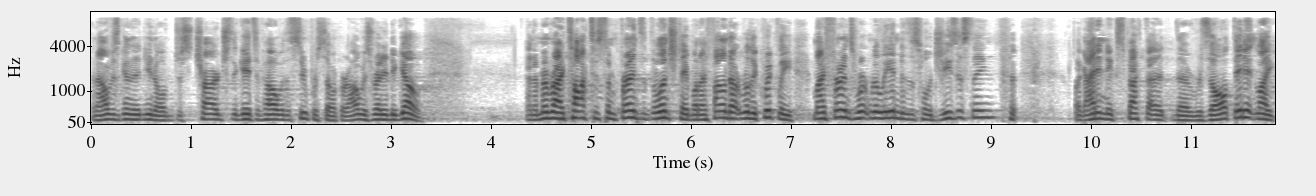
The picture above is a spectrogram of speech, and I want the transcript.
And I was going to, you know, just charge the gates of hell with a super soaker. I was ready to go. And I remember I talked to some friends at the lunch table, and I found out really quickly my friends weren't really into this whole Jesus thing. like, I didn't expect the, the result. They didn't, like,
